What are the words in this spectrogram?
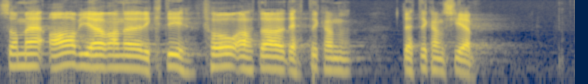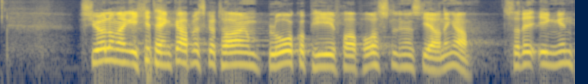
som er avgjørende viktig for at dette kan, dette kan skje. Selv om jeg ikke tenker at vi skal ta en blå kopi fra apostlenes gjerninger, så er det ingen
